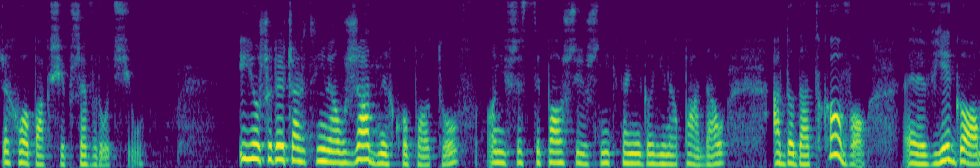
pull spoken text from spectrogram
że chłopak się przewrócił. I już Richard nie miał żadnych kłopotów. Oni wszyscy poszli, już nikt na niego nie napadał. A dodatkowo e, w jego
